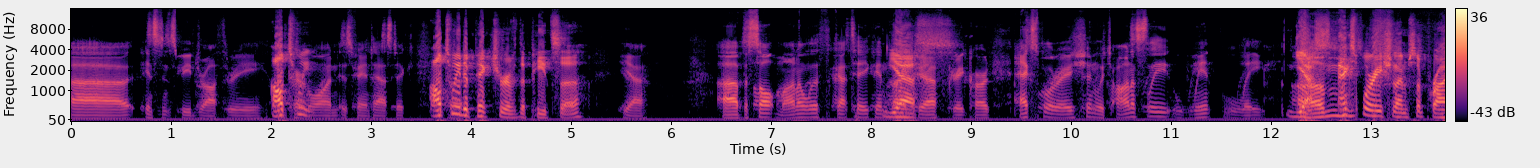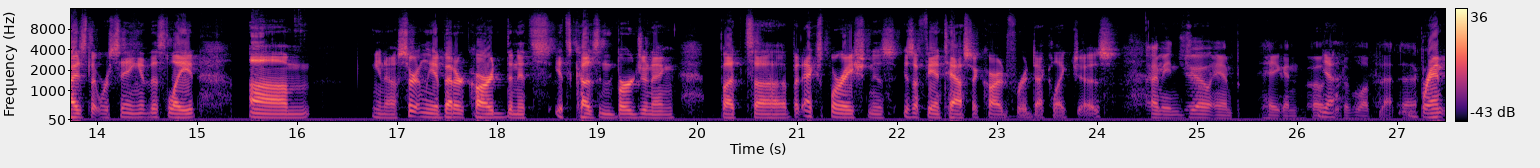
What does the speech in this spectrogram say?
uh, instant speed draw three I'll turn tweet- one is fantastic. I'll tweet a picture of the pizza. Yeah. Uh, Basalt Monolith got taken. by Yes. Jeff, great card. Exploration, which honestly went late. Yes, Um, exploration. I'm surprised that we're seeing it this late. Um, you know, certainly a better card than its its cousin burgeoning, but uh, but exploration is is a fantastic card for a deck like Joe's. I mean, Joe and Hagen both Yeah. would have loved that deck. Brand,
